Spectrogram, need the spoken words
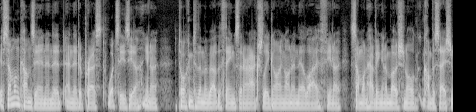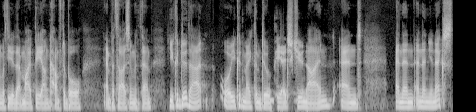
if someone comes in and they're and they're depressed, what's easier, you know? Talking to them about the things that are actually going on in their life. You know, someone having an emotional conversation with you that might be uncomfortable, empathizing with them. You could do that, or you could make them do a mm-hmm. PHQ nine, and and then and then your next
